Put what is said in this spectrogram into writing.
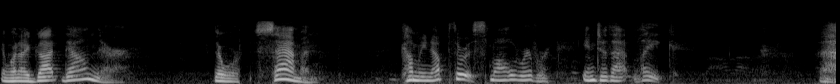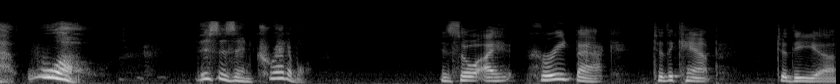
And when I got down there, there were salmon coming up through a small river into that lake. Uh, whoa, this is incredible. And so I hurried back to the camp, to the uh,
